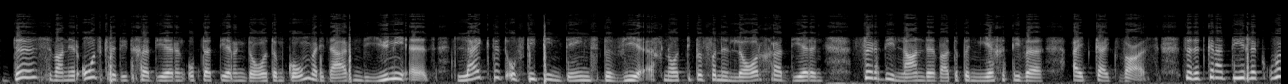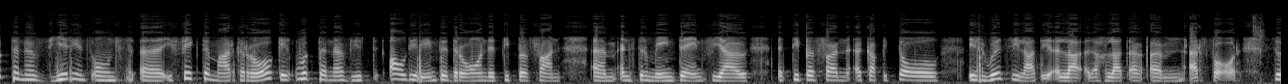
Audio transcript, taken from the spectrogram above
Dus wanneer ons kredietgradering opdatering datum kom wat die 13de Junie is, lyk dit of die tendens beweeg na 'n tipe van 'n laer gradering vir die lande wat op 'n negatiewe uitkyk was. So dit kan natuurlik ook dan nou weer eens ons uh effekte mark raak en ook dan nou weer al die rente draande tipe van ehm um, instrumente en vir jou 'n tipe van 'n kapitaal erosie laat laat laat ehm um, ervaar. So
